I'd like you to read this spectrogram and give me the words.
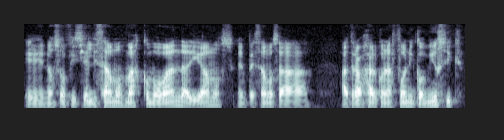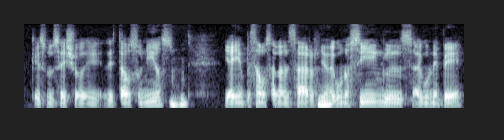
eh, nos oficializamos más como banda, digamos, empezamos a, trabajar con Afónico Music, que es un sello de, Estados Unidos, y ahí empezamos a lanzar algunos singles, algún EP,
